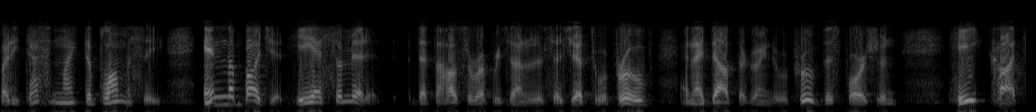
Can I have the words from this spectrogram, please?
but he doesn't like diplomacy. In the budget he has submitted, that the House of Representatives has yet to approve, and I doubt they're going to approve this portion, he cuts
